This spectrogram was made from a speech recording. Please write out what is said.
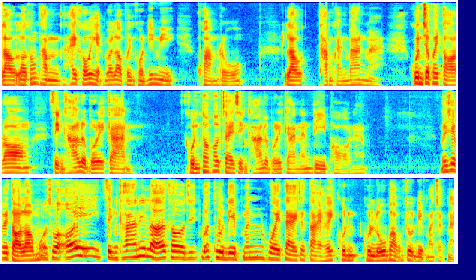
เราเราต้องทำให้เขาเห็นว่าเราเป็นคนที่มีความรู้ เราทำการบ้านมา คุณจะไปต่อรองสินค้าหรือบริการ คุณต้องเข้าใจสินค้าหรือบริการนั้นดีพอนะครับ ไม่ใช่ไปต่อรองมั่วซั่วเอ้ยสินค้านี่เหรอโทวัตถุดิบมันห่วยแตกจะตายเฮ้ยคุณคุณรู้เปล่าวัตถุดิบมาจากไหน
